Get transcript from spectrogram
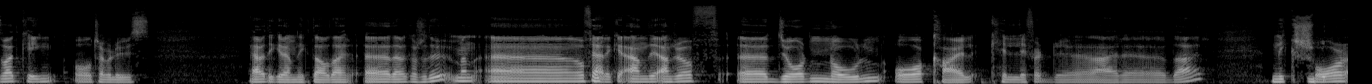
Dwight King og Trevor Lewis. Jeg vet ikke hvem Nick Dowd er. Uh, det vet kanskje du. Men uh, Og fjerde ikke Andy Androff, eh, Jordan Nolan og Kyle Clifford er eh, der. Nick Shore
